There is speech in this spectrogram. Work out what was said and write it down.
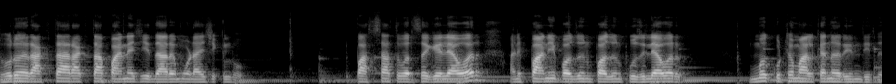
ढोरं राखता राखता पाण्याची दारं मोडाय शिकलो. पाच सात वर्ष गेल्यावर आणि पाणी पाजून पाजून पुजल्यावर मग कुठं मालकानं ऋण दिलं?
